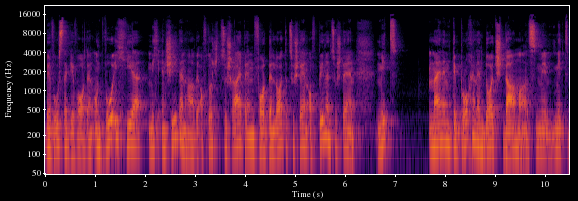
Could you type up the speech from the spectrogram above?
bewusster geworden. Und wo ich hier mich entschieden habe, auf Deutsch zu schreiben, vor den Leuten zu stehen, auf Bühnen zu stehen, mit meinem gebrochenen Deutsch damals mit, mit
